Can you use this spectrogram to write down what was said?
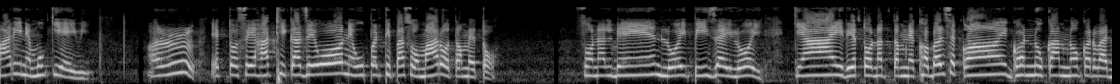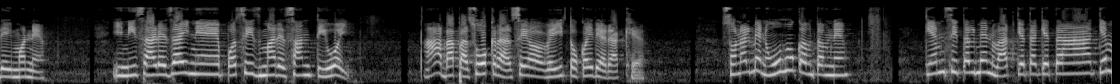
મારીને મૂકી આવી અર એક તો સે હાથી જેવો ને ઉપરથી પાછો મારો તમે તો. સોનલબેન, લોહી પી જાય લોહી. ક્યાંય રહેતો નથી તમને ખબર છે? કઈ ઘરનું કામ ન કરવા દે મને. ઈ નિશાળે જાય ને પછી જ મારે શાંતિ હોય. હા, બાપા, છોકરા છે હવે, ઈ તો કરે રાખે. સોનલબેન, હું શું કહું તમને? કેમ શીતલબેન, વાત કેતા કેતા કેમ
